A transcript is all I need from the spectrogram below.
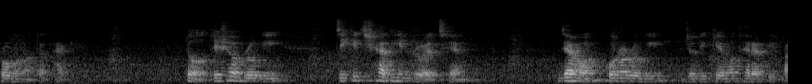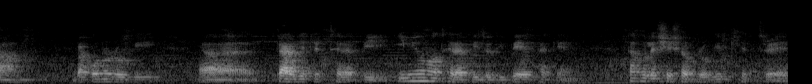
প্রবণতা থাকে। তো যেসব রোগী চিকিৎসাধীন রয়েছেন যেমন কোনো রোগী যদি কেমোথেরাপি পান বা কোনো রোগী টার্গেটেড থেরাপি ইমিউনোথেরাপি যদি পেয়ে থাকেন, তাহলে সেসব রোগীর ক্ষেত্রে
